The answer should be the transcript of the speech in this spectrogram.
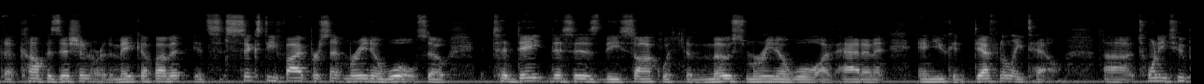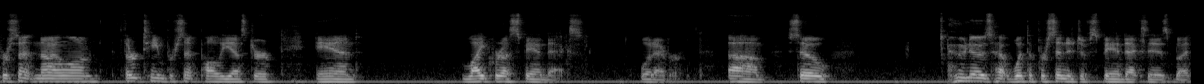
the composition or the makeup of it. It's 65% merino wool. So to date, this is the sock with the most merino wool I've had in it, and you can definitely tell. 22% uh, nylon, 13% polyester, and lycra spandex, whatever. Um, so who knows how, what the percentage of spandex is, but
